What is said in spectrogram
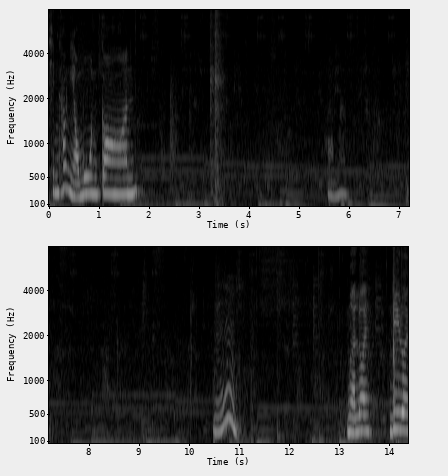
ชิมข้าวเหนียวมูนก่อน หอมมาก อืม เหมือนเลย ดีเลย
